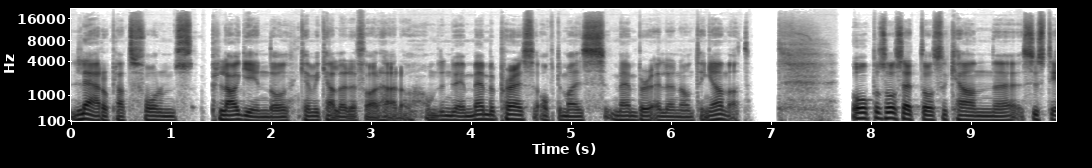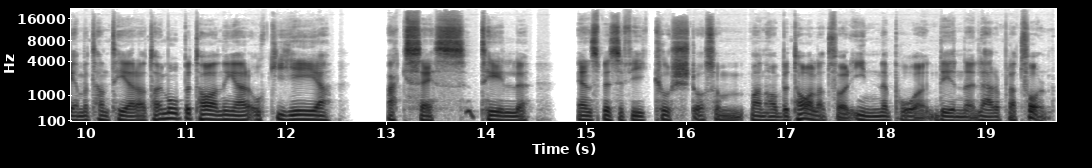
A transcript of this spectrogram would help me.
läroplattforms-plugin då, kan vi kalla det för här då. Om det nu är MemberPress, Optimize Member eller någonting annat. Och på så sätt då så kan eh, systemet hantera, ta emot betalningar och ge access till en specifik kurs då som man har betalat för inne på din läroplattform.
